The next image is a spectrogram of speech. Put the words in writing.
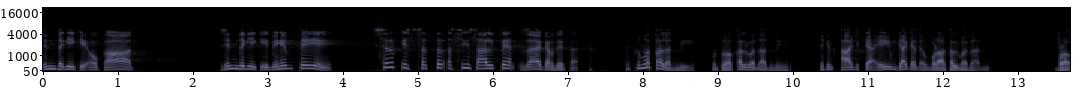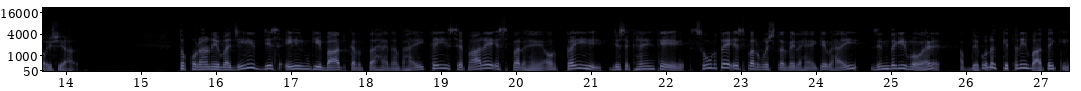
ज़िंदगी के औकात, ज़िंदगी की नेमतें सिर्फ़ इस सत्तर अस्सी साल पे जाया कर देता है। तो कम अकल आदमी वो तो अकलमंद आदमी नहीं। लेकिन आज क्या, इल्म क्या कहता है? बड़ा अकलमंद आदमी, बड़ा होशियार तो कुरान मजीद जिस इल्म की बात करता है ना भाई, कई सिपारे इस पर हैं और कई जिसे कहें कि सूरतें इस पर मुश्तमिल हैं कि भाई, ज़िंदगी वो है। अब देखो ना कितनी बातें की।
